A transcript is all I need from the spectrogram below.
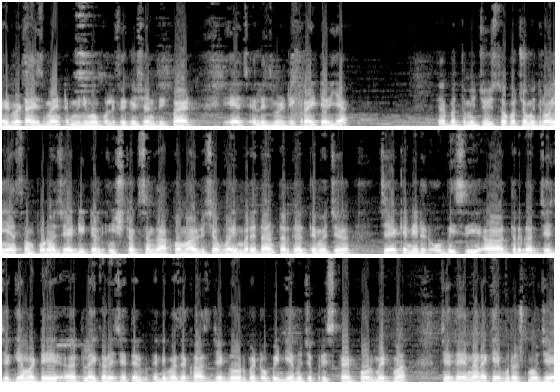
advertisement minimum qualification required age eligibility criteria ત્યારબાદ તમે જોઈ શકો છો મિત્રો, અહીંયા સંપૂર્ણ જે ડિટેલ ઇન્સ્ટ્રક્શન્સ આપવામાં આવેલી છે, વય મર્યાદા અંતર્ગત તેમજ જે કેન્ડિડેટ ઓબીસી અંતર્ગત જે જગ્યા માટે એપ્લાય કરે છે તેની પાસે ખાસ જે ગવર્મેન્ટ ઓફ ઇન્ડિયાનું જે પ્રિસ્ક્રાઇબ ફોર્મેટમાં જે તે નાણાકીય વર્ષનું જે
